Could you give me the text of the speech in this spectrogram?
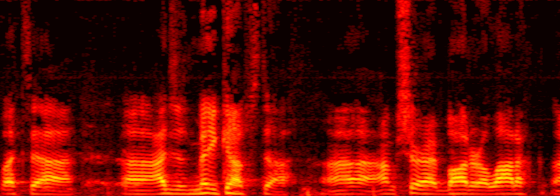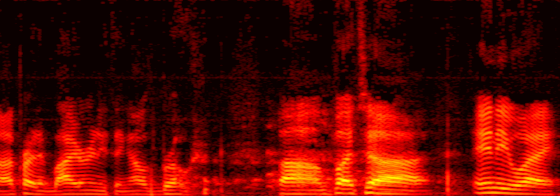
But uh, uh, I just make up stuff. Uh, I'm sure I bought her a lot of, I probably didn't buy her anything. I was broke. Um, but uh, anyway,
